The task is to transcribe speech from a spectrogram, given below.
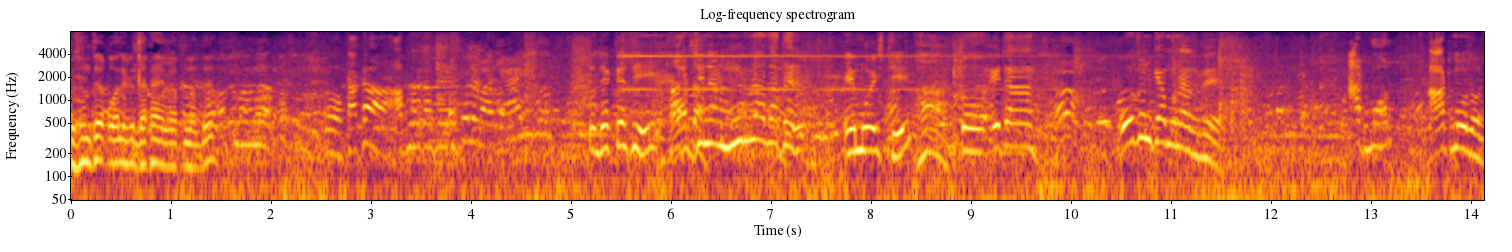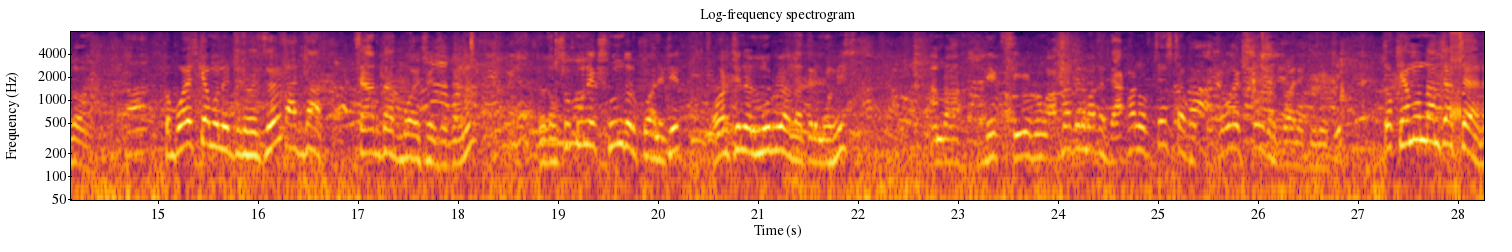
পিছন থেকে কোয়ালিটি দেখাই আমি আপনাদের। তো কাকা আপনার কাছে তো দেখতেছি অরিজিনাল মুররা জাতের এই মহিষটি। হ্যাঁ। তো এটা ওজন কেমন আসবে? আট মন। আট মন ওজন। তো বয়স কেমন এটির হয়েছে? চার দাঁত। চার দাঁত বয়স হয়েছে তাই না? তো দর্শক অনেক সুন্দর কোয়ালিটির অরিজিনাল মুররা জাতের মহিষ আমরা দেখছি এবং আপনাদের মাঝে দেখানোর চেষ্টা করছি অনেক সুন্দর কোয়ালিটির এটি। তো কেমন দাম চাচ্ছেন?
